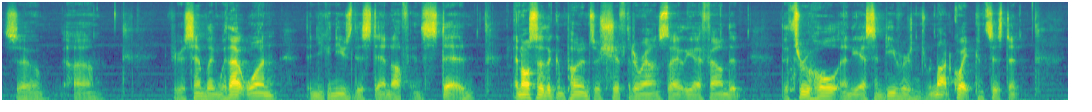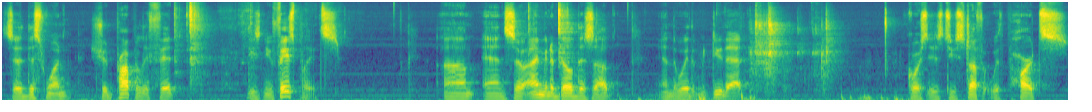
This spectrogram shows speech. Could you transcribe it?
So um, if you're assembling without one, then you can use this standoff instead. And also the components are shifted around slightly. I found that the through hole and the SMD versions were not quite consistent. So this one should properly fit these new faceplates. Um, and so I'm going to build this up. And the way that we do that, of course, is to stuff it with parts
